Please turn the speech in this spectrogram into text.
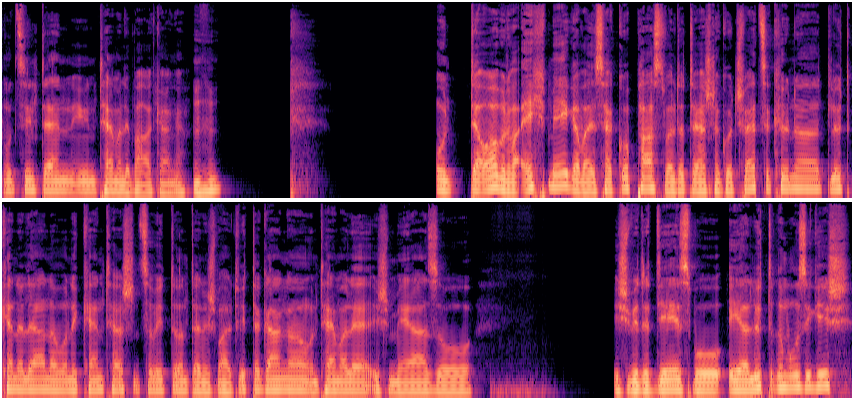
und sind dann in Thermale Bar gegangen. mhm. Und der Abend war echt mega, weil es hat gut passt, weil dort hast du noch gut schwätzen können, die Leute kennenlernen, die nicht kennt hast und so weiter. Und dann ist man halt weitergegangen und Hämmerle ist mehr so, ist wieder das, wo eher lütere Musik ist.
